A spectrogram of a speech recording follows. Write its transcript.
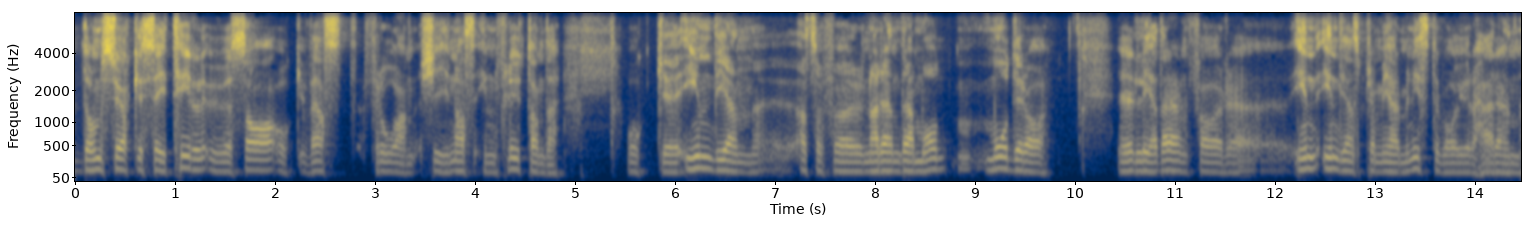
de söker sig till USA och väst från Kinas inflytande. Och Indien, alltså för Narendra Modi då, ledaren för Indiens premiärminister var ju det här en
